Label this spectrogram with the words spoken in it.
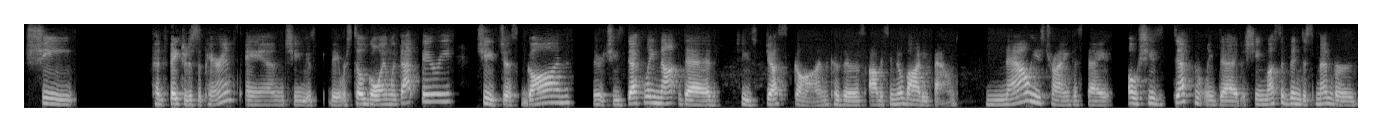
she had faked her disappearance and she was they were still going with that theory. She's just gone. There she's definitely not dead. She's just gone because there's obviously no body found. Now he's trying to say, "Oh, she's definitely dead. She must have been dismembered.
